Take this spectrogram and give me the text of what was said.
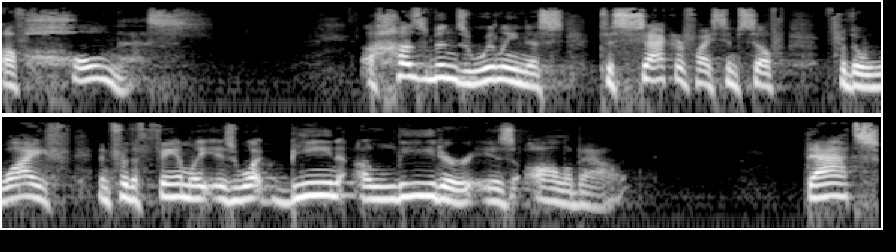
of wholeness. A husband's willingness to sacrifice himself for the wife and for the family is what being a leader is all about. That's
